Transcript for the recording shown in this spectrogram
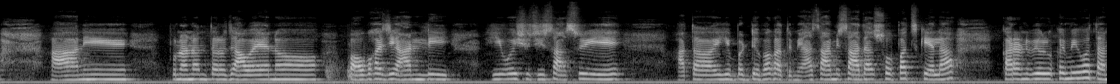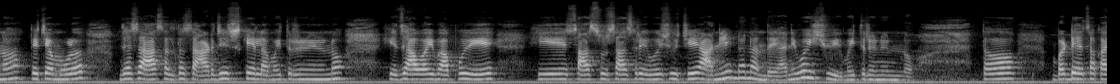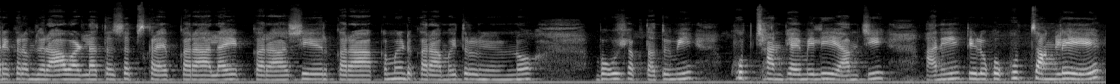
आणि पुन्हा नंतर जावयानं पावभाजी आणली. ही वैशूची सासू आहे. आता हे बड्डे बघा तुम्ही. असा आम्ही साधा सोपाच केला. कारण वेळ कमी होता ना त्याच्यामुळं जसं असेल तसं ॲडजस्ट केला मैत्रिणीनं. हे जावाई बापू आहे हे सासू सासरे वैशूचे आणि ननंद आहे आणि वैशू आहे मैत्रिणींनो. तर बड्डेचा कार्यक्रम जर आवडला तर सबस्क्राईब करा लाईक करा शेअर करा कमेंट करा मैत्रिणींनो. बघू शकता तुम्ही. खूप छान फॅमिली आहे आमची. आणि ते लोक खूप चांगले आहे.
